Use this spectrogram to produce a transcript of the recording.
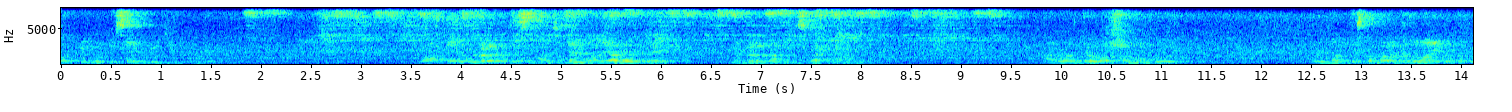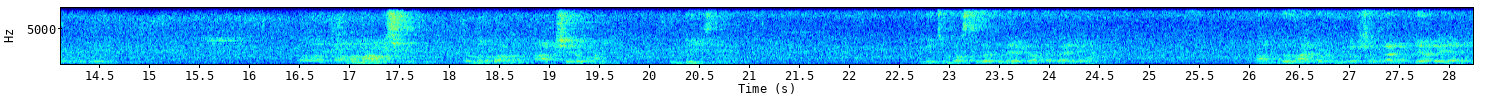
വക്കീൽ നോട്ടീസ് അയക്കുകയും ചെയ്തിട്ടുണ്ട്. വാർത്തയുടെ ഉള്ളടക്കത്തെ സംബന്ധിച്ച് ഞാൻ പറയാതെ തന്നെ നിങ്ങളെല്ലാം മനസ്സിലാക്കാനാണ് നാലോ അഞ്ചോ വർഷം മുമ്പ് ഒരു മധ്യസ്ഥം പറഞ്ഞതുമായി ബന്ധപ്പെട്ടുകൊണ്ട് പണം ആവശ്യപ്പെട്ടു എന്നുള്ളതാണ് ആക്ഷേപമായി ഉന്നയിച്ചിരുന്നത് തികച്ചും വസ്തുതക്ക് നിരക്കാത്ത കാര്യമാണ്. നാൽപ്പത് നാൽപ്പത്തഞ്ച് വർഷക്കാലത്തിലേറെയായി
